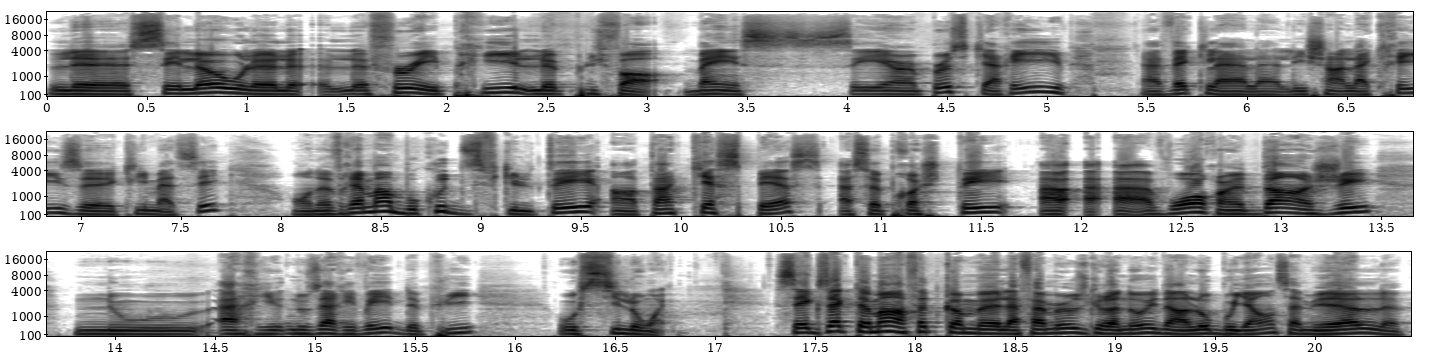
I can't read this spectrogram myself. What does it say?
c'est là où le, le, feu est pris le plus fort. Ben, c'est un peu ce qui arrive avec la, crise euh, climatique. On a vraiment beaucoup de difficultés en tant qu'espèce à se projeter, à, voir un danger nous, arriver depuis aussi loin. C'est exactement en fait comme euh, la fameuse grenouille dans l'eau bouillante, Samuel.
